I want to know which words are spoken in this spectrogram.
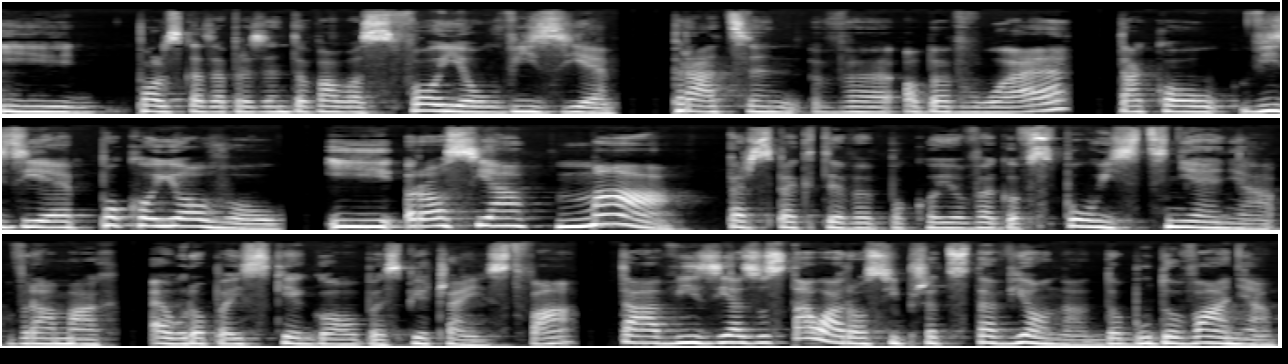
i Polska zaprezentowała swoją wizję pracy w OBWE, taką wizję pokojową. I Rosja ma perspektywę pokojowego współistnienia w ramach europejskiego bezpieczeństwa. Ta wizja została Rosji przedstawiona do budowania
